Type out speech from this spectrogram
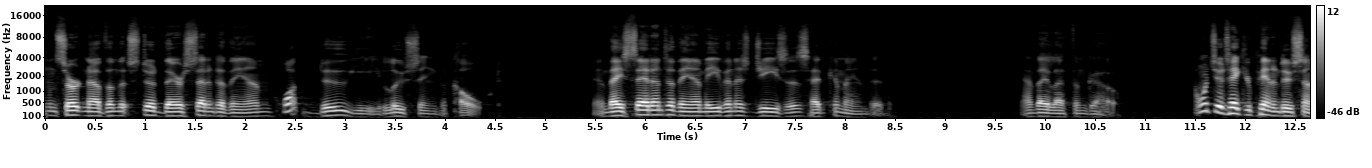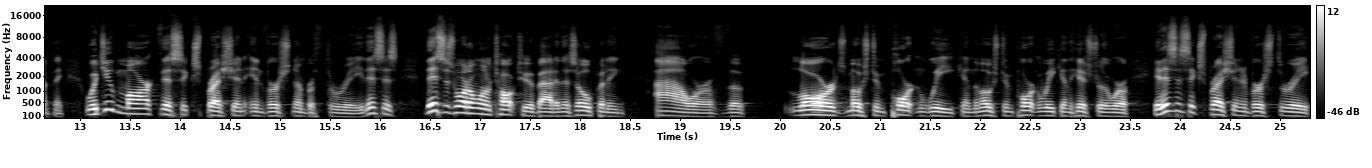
And certain of them that stood there said unto them, What do ye, loosing the colt? And they said unto them, Even as Jesus had commanded. And they let them go. I want you to take your pen and do something. Would you mark this expression in verse number three? This is, this is what I want to talk to you about in this opening hour of the Lord's most important week and the most important week in the history of the world. It is this expression in verse 3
